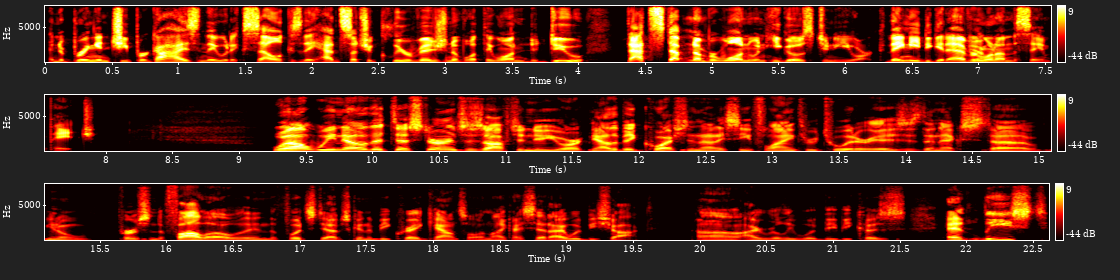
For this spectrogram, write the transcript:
and to bring in cheaper guys and they would excel because they had such a clear vision of what they wanted to do. That's step number one when he goes to New York. They need to get everyone yep. on the same page. Well, we know that uh, Stearns is off to New York. Now, the big question that I see flying through Twitter is: Is the next, uh, you know, person to follow in the footsteps going to be Craig Counsell? And like I said, I would be shocked. Uh, I really would be because at least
